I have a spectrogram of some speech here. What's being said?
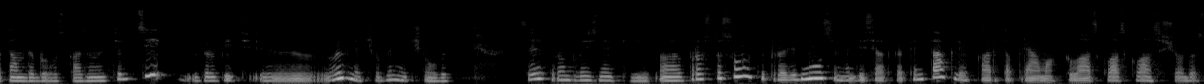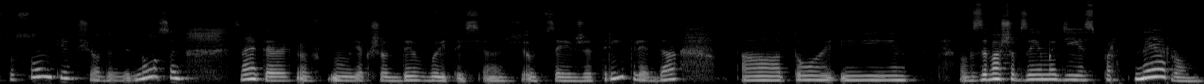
Отам, де було сказано тільці, зробіть е, вигляд, що ви не чули. Це про близнюки. Е, Про стосунки, про відносини, десятка пентаклів, карта прямо клас, клас, клас щодо стосунків, щодо відносин. Знаєте, якщо дивитись е, цей вже тріплет, да, то і ваша взаємодія з партнером.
